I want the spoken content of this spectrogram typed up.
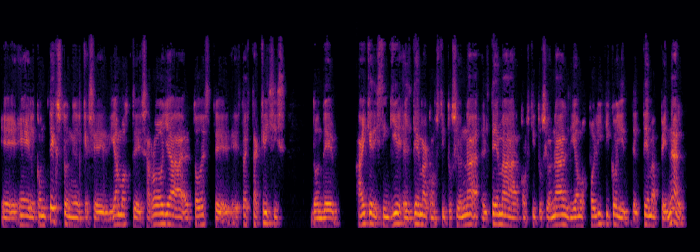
el contexto en el que se, digamos, desarrolla este, toda esta crisis, donde hay que distinguir el tema constitucional, el tema constitucional, digamos, político y del tema penal.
